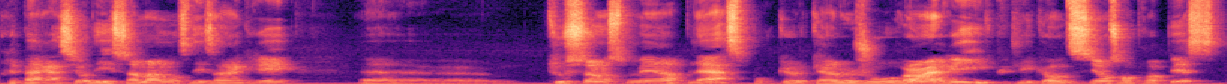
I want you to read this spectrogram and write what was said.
préparation des semences, des engrais. Euh, tout ça se met en place pour que quand le jour 1 arrive et que les conditions sont propices,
